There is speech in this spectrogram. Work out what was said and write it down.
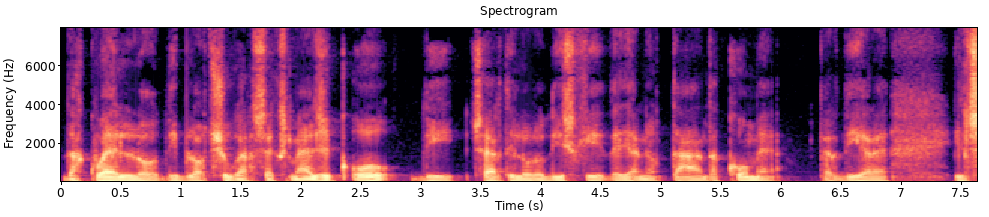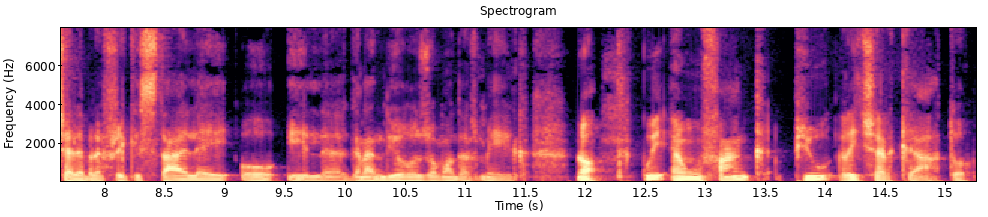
da quello di Blood Sugar Sex Magic o di certi loro dischi degli anni Ottanta come per dire il celebre Freaky Style o il grandioso Mother's Milk. No, qui è un funk più ricercato,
